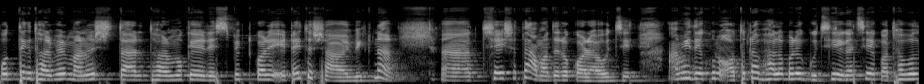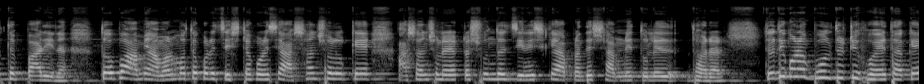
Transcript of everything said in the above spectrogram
প্রত্যেক ধর্মের মানুষ তার ধর্মকে রেসপেক্ট করে, এটাই তো স্বাভাবিক না? সেই সাথে আমাদেরও করা উচিত। আমি দেখুন, অতটা ভালো করে গুছিয়ে গেছিয়ে কথা বলতে পারি না। তবু আমি আমার মতো করে চেষ্টা করেছি আসানসোলকে আসানসোলের একটা সুন্দর জিনিসকে আপনাদের সামনে তুলে ধরার। যদি কোনো ভুল ত্রুটি হয়ে থাকে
